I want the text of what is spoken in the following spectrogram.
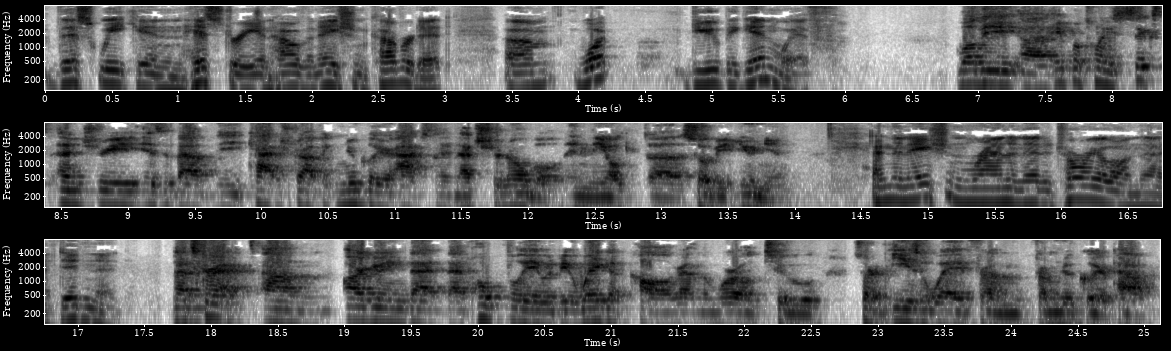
this week in history and how the nation covered it, um, what do you begin with? Well, the uh, April 26th entry is about the catastrophic nuclear accident at Chernobyl in the old uh, Soviet Union. And the nation ran an editorial on that, didn't it? That's correct. Um, arguing that, that hopefully it would be a wake up call around the world to sort of ease away from, from nuclear power.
